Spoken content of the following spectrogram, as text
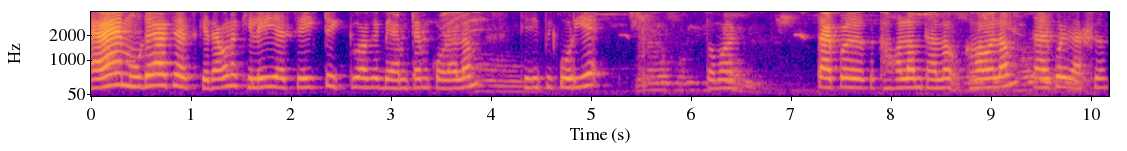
হ্যাঁ মুডে আছে আজকে। দেখো না, খেলেই যাচ্ছে। তো একটু আগে ব্যায়াম ট্যাম করালাম, থেরাপি করিয়ে তোমার তারপরে খাওয়ালাম ঠালাম খাওয়ালাম, তারপরে আসলাম।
